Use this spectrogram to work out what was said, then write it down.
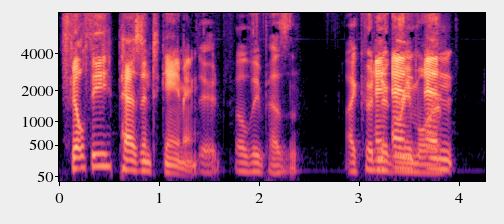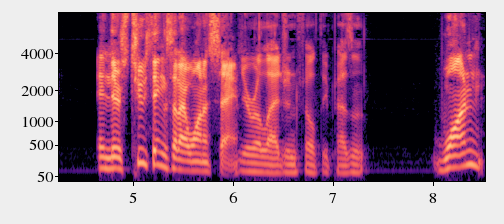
Filthy Peasant Gaming. Dude, filthy peasant. I couldn't And, agree and, more. and and there's two things that I want to say. You're a legend, filthy peasant. One,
